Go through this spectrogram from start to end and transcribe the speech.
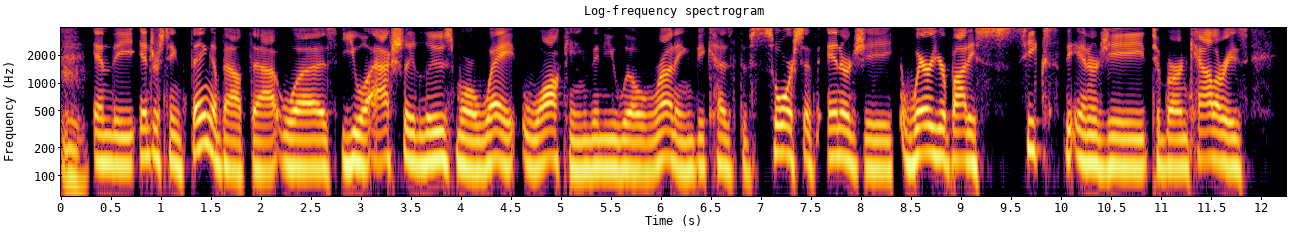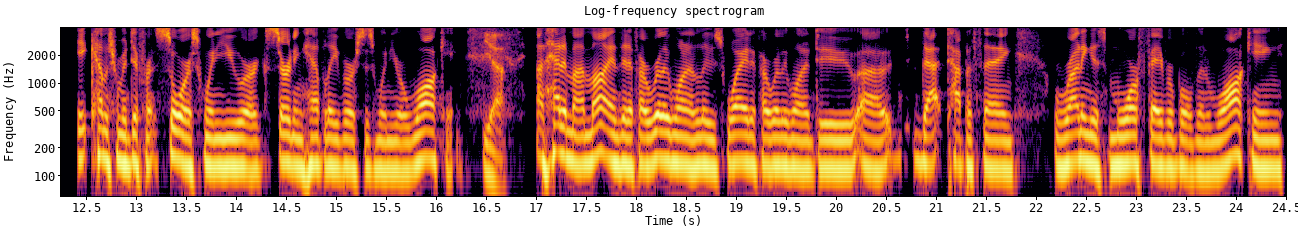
Mm. And the interesting thing about that was you will actually lose more weight walking than you will running because the source of energy, where your body seeks the energy to burn calories, it comes from a different source when you are exerting heavily versus when you're walking. Yeah. I've had in my mind that if I really want to lose weight, if I really want to do uh, that type of thing, running is more favorable than walking.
